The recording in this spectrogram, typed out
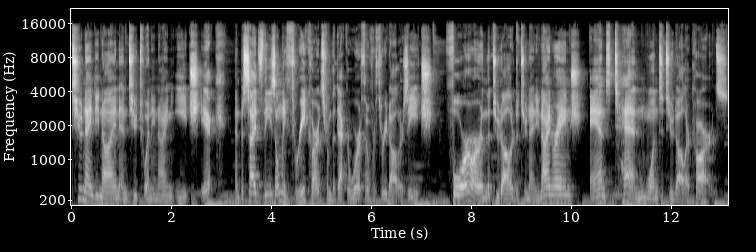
299 and 229 each. Ick. And besides these, only three cards from the deck are worth over $3 each. Four are in the $2 to $2.99 range, and 10 $1 to $2 cards.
